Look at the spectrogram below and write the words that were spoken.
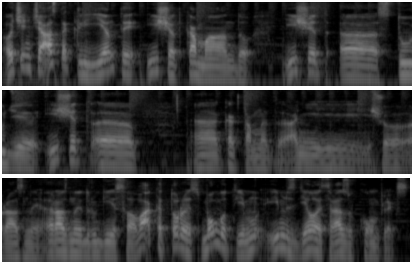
Очень часто клиенты ищут команду, ищут э, студию, ищут Э, как там это, они еще разные, разные другие слова, которые смогут ему, им сделать сразу комплекс.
